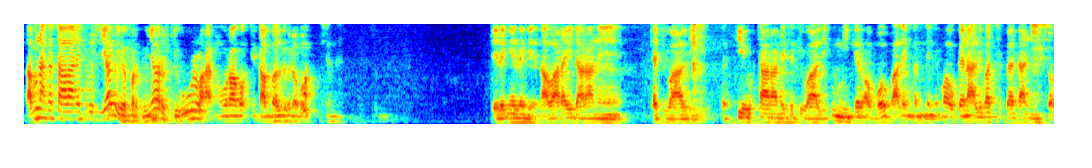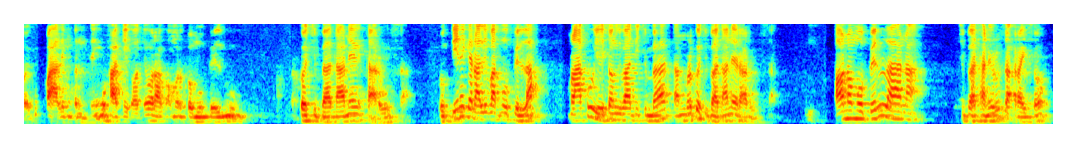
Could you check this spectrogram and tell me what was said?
Tapi nak kesalahan krusial ya fardunya harus diulang. Orang kok ditambal dengan apa? Eling-eling ya, tawarai carane jadi wali. Jadi carane jadi wali, aku mikir apa paling penting. Mau kena liwat jembatan iso, itu paling penting. Hakikatnya orang kok mergo mobilmu. Kok jembatannya gak rusak. Buktinya kira lewat mobil lah, melaku ya iso lewati jembatan, mereka jembatannya ra rusak. Ana mobil lah nak jembatannya rusak ra iso.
